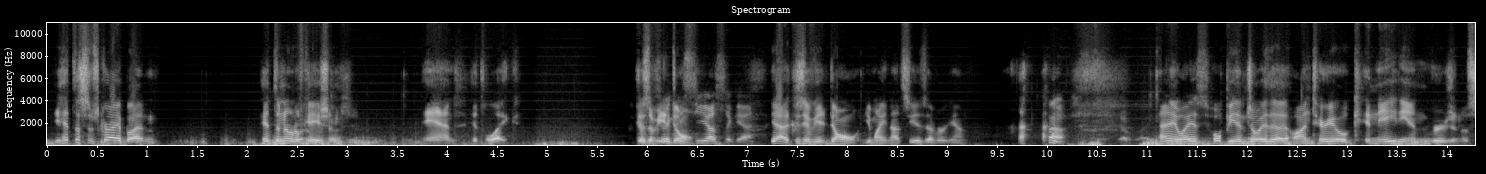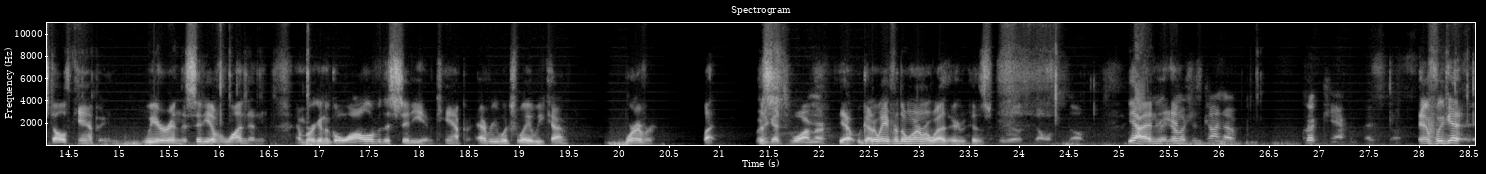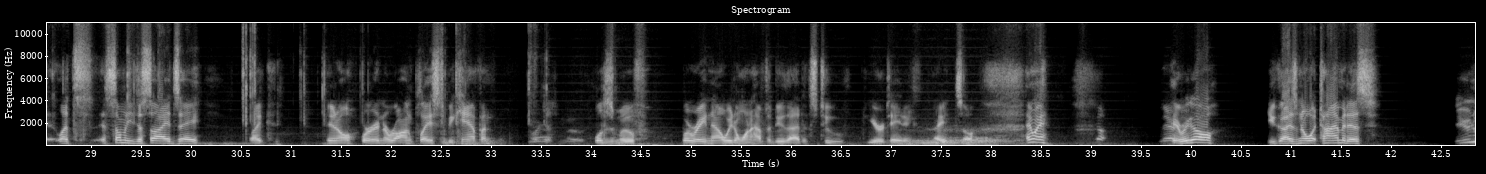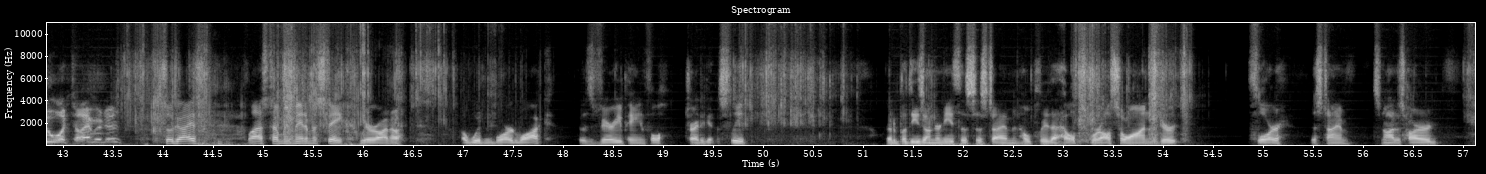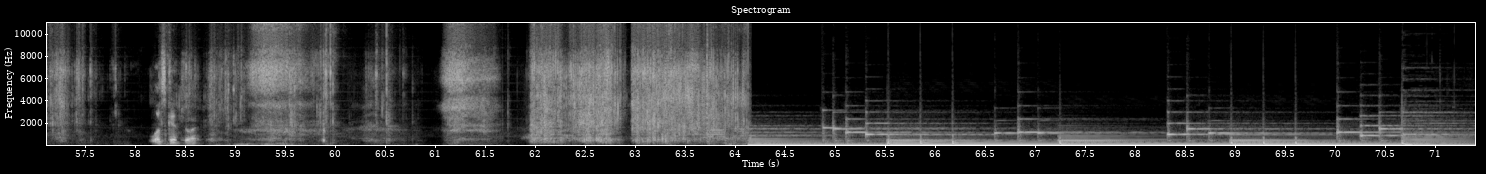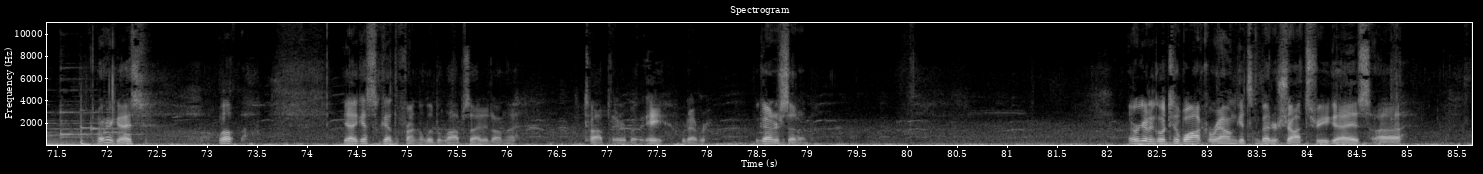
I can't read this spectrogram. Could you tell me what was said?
you hit the subscribe button, hit the notification, and hit the like. Because if So you don't, see us again. yeah, because if you don't, you might not see us ever again. Right. Anyways, hope you enjoy the Ontario Canadian version of stealth camping. We are in the city of London, and we're going to go all over the city and camp every which way we can, wherever. But When it gets warmer, Yeah, we got to wait for the warmer weather because we do stealth stuff. yeah, and, Right and it's just kind of quick camping type stuff. If we get let's if somebody decides, hey, like you know, we're in the wrong place to be camping, We're just moved. we'll just move. But right now, we don't want to have to do that. It's too irritating, right? So, anyway, here we go. You guys know what time it is. Do you know what time it is? So, guys, last time we made a mistake. We were on a, a wooden boardwalk. It was very painful. Tried to get to sleep. Got to put these underneath us this time, and hopefully that helps. We're also on dirt floor this time. It's not as hard. Let's get to it. All right, guys. Well, yeah, I guess we got the front a little bit lopsided on the top there, but hey, whatever. We got her set up. Now we're gonna go to walk around, get some better shots for you guys. Uh,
